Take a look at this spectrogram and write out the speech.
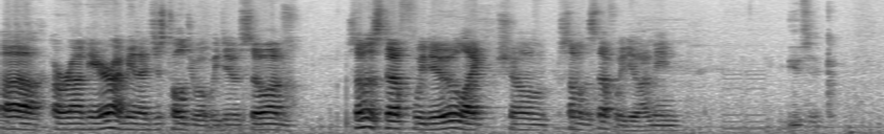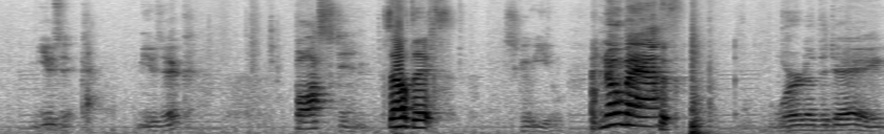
uh around here. I mean, I just told you what we do. So um some of the stuff we do, like show 'em some of the stuff we do. I mean, Music. Music. Music. Boston. Celtics. Screw you. No math! Word of the day.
